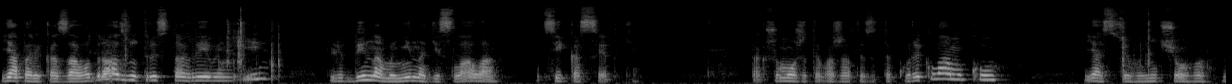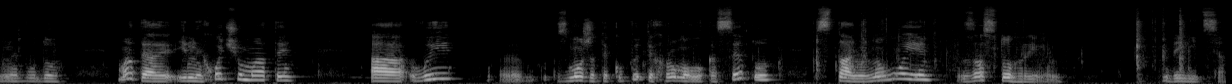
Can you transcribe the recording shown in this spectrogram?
Я переказав одразу 300 гривень, і людина мені надіслала ці касетки. Так що можете вважати за таку рекламку. Я з цього нічого не буду мати а і не хочу мати. А ви е, зможете купити хромову касету в стані нової за 100 гривень. Дивіться.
